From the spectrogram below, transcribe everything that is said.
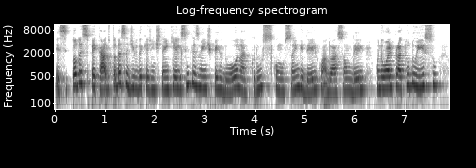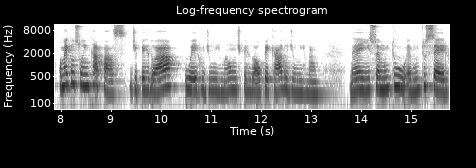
esse todo esse pecado, toda essa dívida que a gente tem, que ele simplesmente perdoou na cruz com o sangue dele, com a doação dele. Quando eu olho para tudo isso, como é que eu sou incapaz de perdoar o erro de um irmão, de perdoar o pecado de um irmão? Né? E isso é muito, é muito sério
